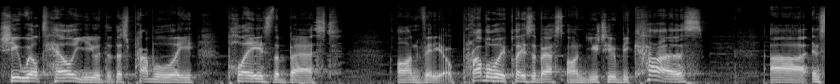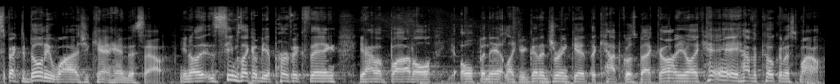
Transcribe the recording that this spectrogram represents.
she will tell you that this probably plays the best on video. Probably plays the best on YouTube because uh, inspectability wise, you can't hand this out. You know, it seems like it'd be a perfect thing. You have a bottle, you open it like you're gonna drink it, the cap goes back on, and you're like, hey, have a Coke and a smile.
